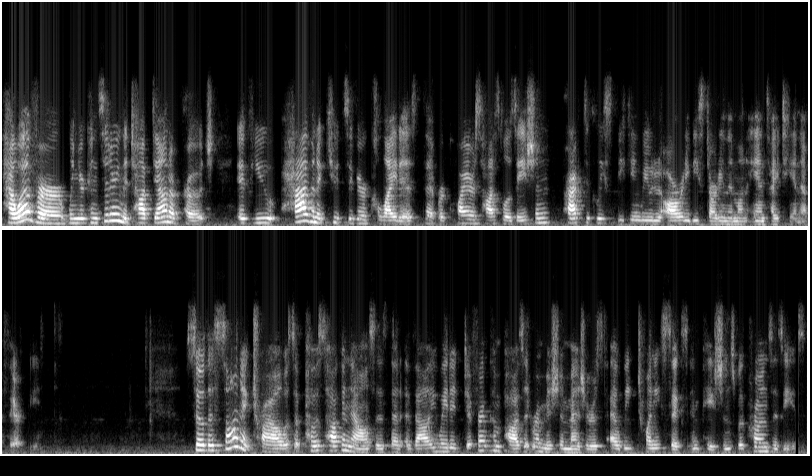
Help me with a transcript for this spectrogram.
However, when you're considering the top-down approach, if you have an acute severe colitis that requires hospitalization, practically speaking, we would already be starting them on anti-TNF therapy. So the SONIC trial was a post hoc analysis that evaluated different composite remission measures at week 26 in patients with Crohn's disease.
